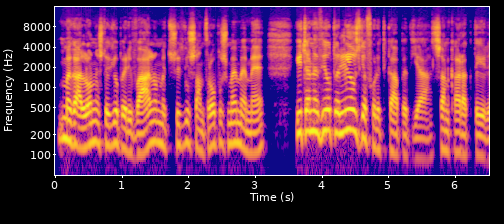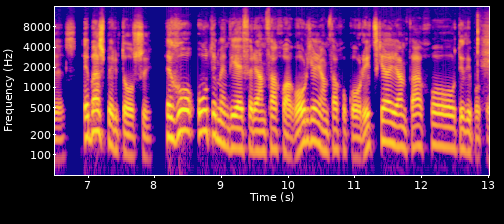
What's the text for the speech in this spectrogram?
μεγαλώνω στο ίδιο περιβάλλον με τους ίδιους ανθρώπους με με με ήταν δύο τελείως διαφορετικά παιδιά σαν χαρακτήρες. Εν πάση περιπτώσει, εγώ ούτε με ενδιέφερε αν θα έχω αγόρια ή αν θα έχω κορίτσια ή αν θα έχω οτιδήποτε.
